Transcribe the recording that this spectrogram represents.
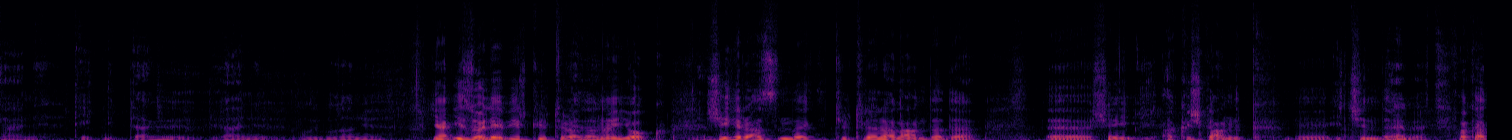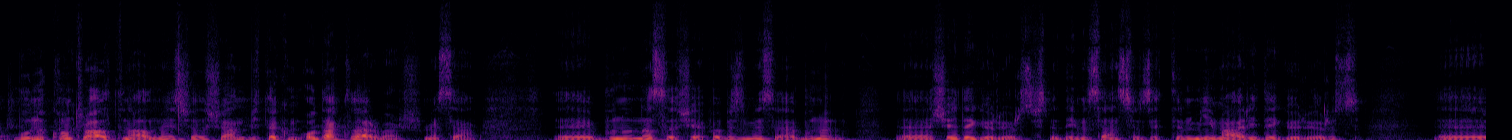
yani teknikler e, yani uygulanıyor. Ya izole bir kültür alanı yok. Şehir aslında kültürel alanda da e, şey akışkanlık e, içinde. Evet. Fakat bunu kontrol altına almaya çalışan bir takım odaklar var. Mesela e, bunu nasıl şey yapabiliriz? Mesela bunu e, şeyde görüyoruz. İşte demin sen söz ettin mimaride görüyoruz. E,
